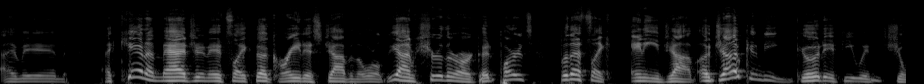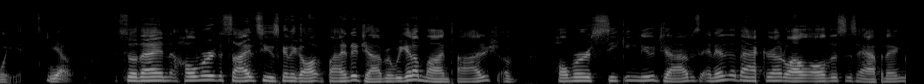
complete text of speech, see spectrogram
i mean i can't imagine it's like the greatest job in the world yeah i'm sure there are good parts but that's like any job a job can be good if you enjoy it Yep. So then homer decides he's going to go out and find a job and we get a montage of homer seeking new jobs and in the background while all this is happening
